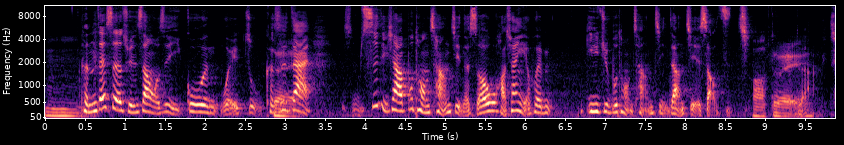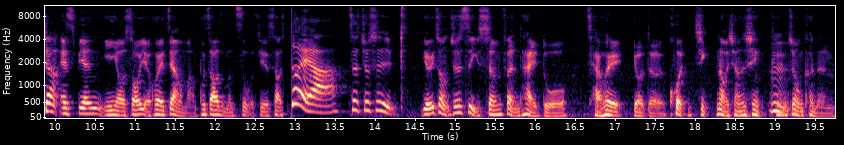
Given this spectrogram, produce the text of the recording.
嗯，可能在社群上我是以顾问为主，可是在私底下不同场景的时候，我好像也会。依据不同场景这样介绍自己啊，对，啊，像 SBN，你有时候也会这样嘛，不知道怎么自我介绍。对啊，这就是有一种就是自己身份太多才会有的困境。那我相信听众可能。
